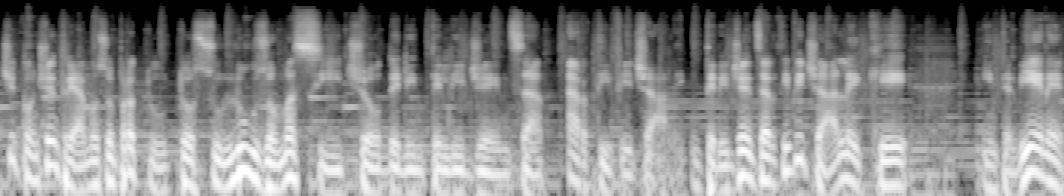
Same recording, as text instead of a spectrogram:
ci concentriamo soprattutto sull'uso massiccio dell'intelligenza artificiale. Intelligenza artificiale che interviene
